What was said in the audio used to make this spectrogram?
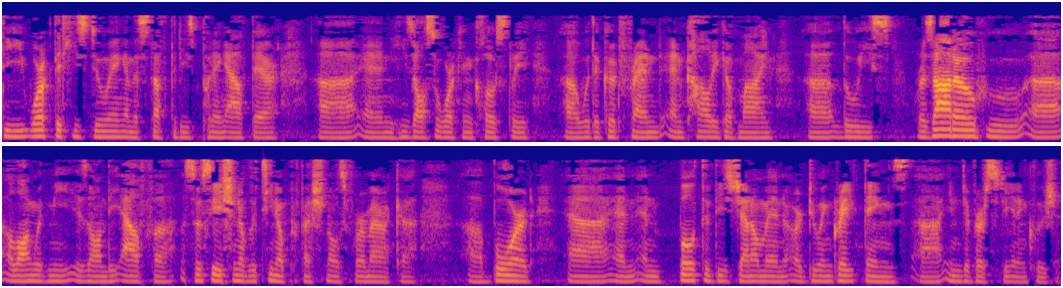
the work that he's doing and the stuff that he's putting out there. Uh, and he's also working closely uh, with a good friend and colleague of mine, uh, Luis Rosado, who, uh, along with me, is on the ALPFA Association of Latino Professionals for America uh, board. Uh, and, both of these gentlemen are doing great things in diversity and inclusion.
